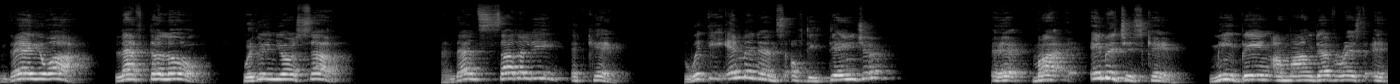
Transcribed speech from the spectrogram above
And there you are, left alone within yourself. And then suddenly it came. With the imminence of the danger, uh, my images came. Me being on Mount Everest, uh,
